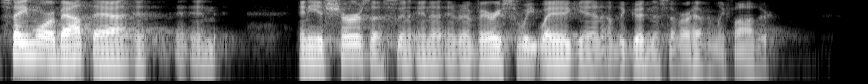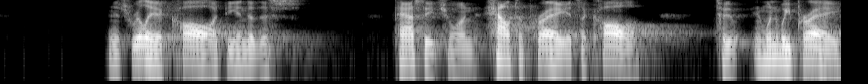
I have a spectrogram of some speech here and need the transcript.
say more about that, and, and, and he assures us in, in, a, in a very sweet way again of the goodness of our Heavenly Father. And it's really a call at the end of this passage on how to pray. It's a call to, and when we pray,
